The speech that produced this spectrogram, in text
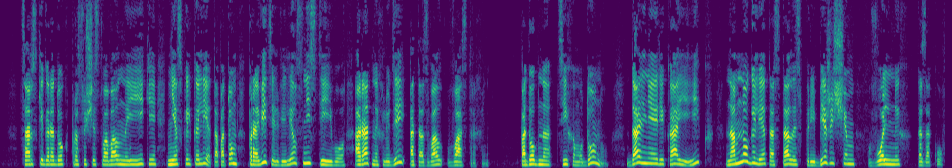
Царский городок просуществовал на Яике несколько лет, а потом правитель велел снести его, а ратных людей отозвал в Астрахань. Подобно Тихому Дону, дальняя река Яик на много лет осталась прибежищем вольных казаков.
